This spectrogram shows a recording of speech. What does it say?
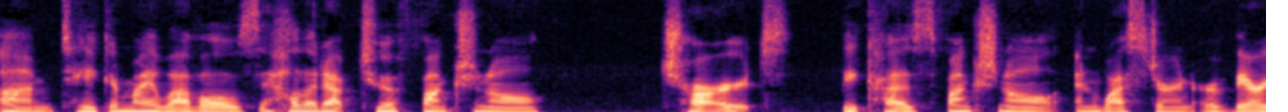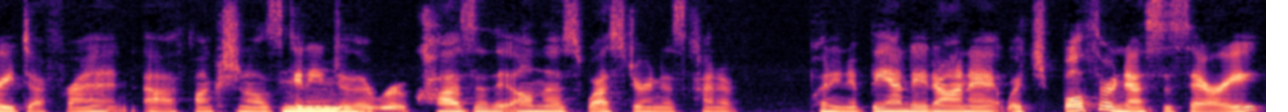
um, taken my levels, held it up to a functional chart because functional and Western are very different. Uh, functional is getting mm. to the root cause of the illness, Western is kind of putting a band aid on it, which both are necessary,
